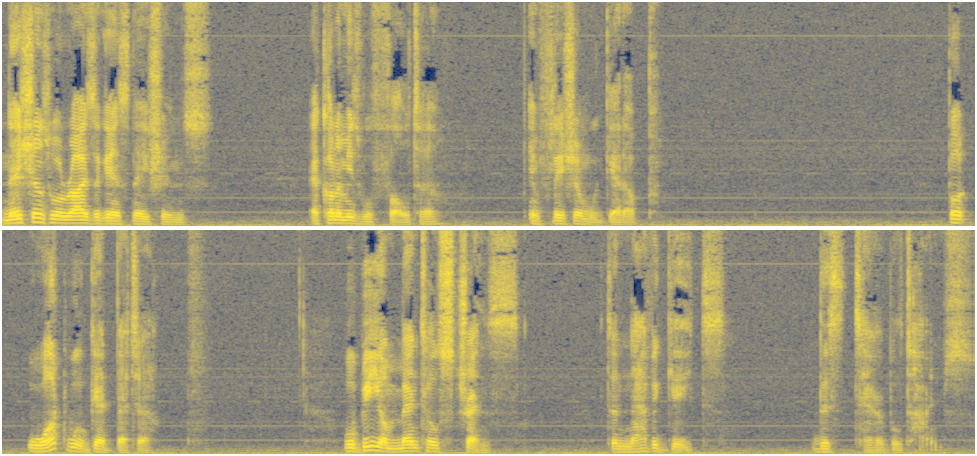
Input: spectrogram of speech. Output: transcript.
Nations will rise against nations, economies will falter, inflation will get up. But what will get better will be your mental strength to navigate these terrible times.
